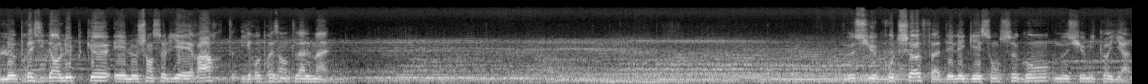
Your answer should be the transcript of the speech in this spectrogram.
Le président Lübke et le chancelier Erhardt y représentent l'Allemagne. Monsieur Khrouchtchev a délégué son second, Monsieur Mikoyan.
